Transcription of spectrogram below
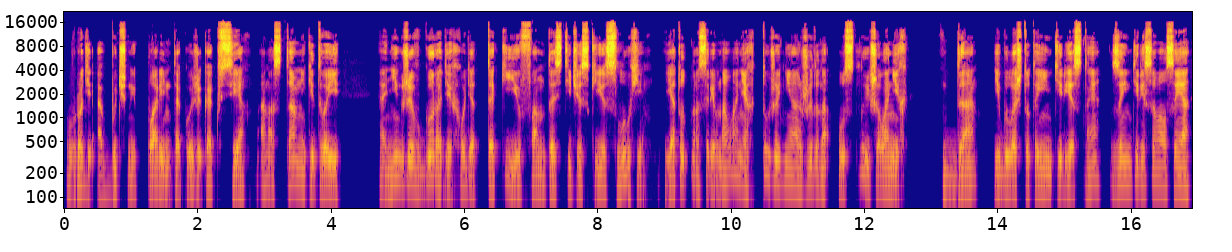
«Вроде обычный парень, такой же, как все, а наставники твои...» О них же в городе ходят такие фантастические слухи, я тут на соревнованиях тоже неожиданно услышал о них. Да, и было что-то интересное, заинтересовался я.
